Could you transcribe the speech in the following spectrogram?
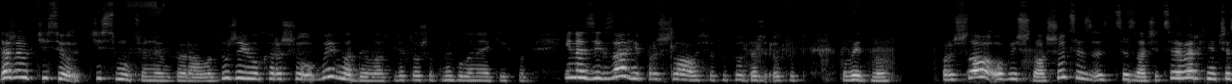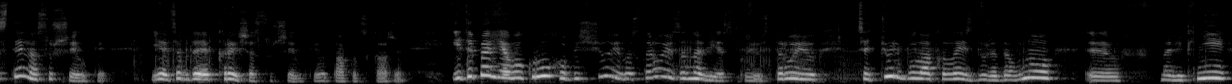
навіть тісю, тісьму цю не вбирала. Дуже його хорошо вигладила, для того, щоб не було ніяких. І на зігзагі пройшла ось отут, отут видно пройшла, обійшла. Що це, це значить? Це верхня частина сушилки. І це буде як криша сушилки, отак от скажемо. І тепер я вокруг обіщу його старою занавіскою. Старою це тюль була колись дуже давно е, на вікні.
